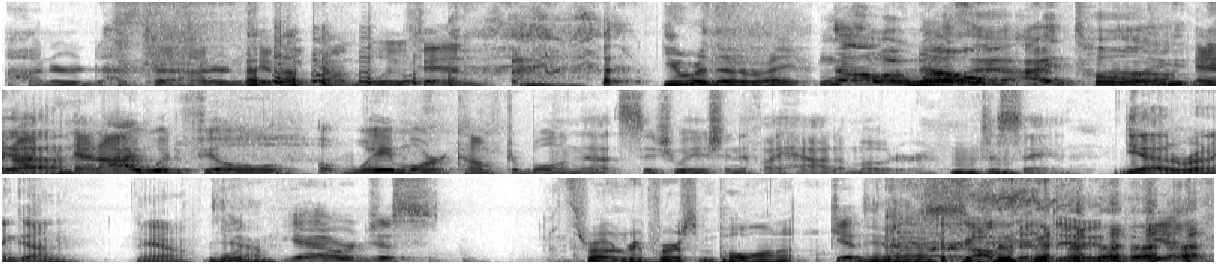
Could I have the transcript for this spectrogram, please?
100 to 150 pound bluefin. You were there, right? No, I No? wasn't. I totally uh, And yeah. I and I would feel way more comfortable in that situation if I had a motor. Just mm-hmm. saying. yeah, the running gun. Yeah. Yeah. Or, yeah, or just Throw it in reverse and pull on it. get Yeah. Something, dude. get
